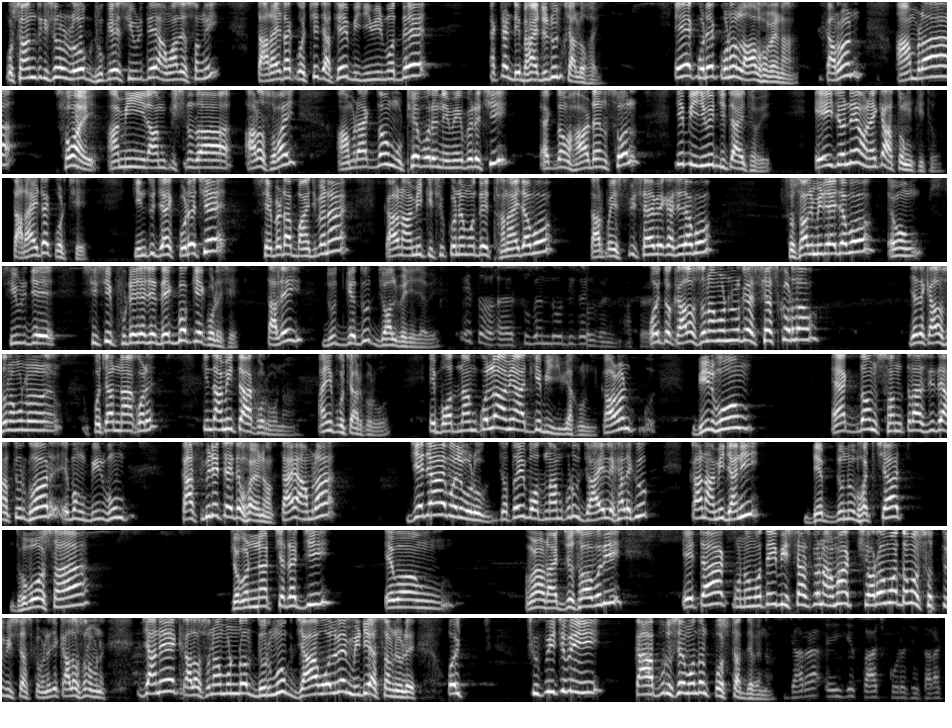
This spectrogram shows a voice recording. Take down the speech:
প্রশান্ত কিশোর লোক ঢুকে সিউড়িতে আমাদের সঙ্গেই, তারা এটা করছে যাতে বিজেপির মধ্যে একটা ডিভাইডেড রুল চালু হয়। এ করে কোনো লাভ হবে না। কারণ আমরা সবাই আমি রামকৃষ্ণদা আরও সবাই আমরা একদম উঠে পড়ে নেমে পেরেছি একদম হার্ড অ্যান্ড সোল যে বিজেপি জিতাইতে হবে। এই জন্যে অনেকে আতঙ্কিত তারা এটা করছে। কিন্তু যাই করেছে সে বেটা বাঁচবে না কারণ আমি কিছুক্ষণের মধ্যে থানায় যাব তারপর এসপি সাহেবের কাছে যাব সোশ্যাল মিডিয়ায় যাব এবং সিউড় যে সিসি ফুটেজ আছে দেখব কে করেছে তাহলেই দুধ গে দুধ জল বেরিয়ে যাবে। আচ্ছা, ওই তো কালো সোনা মণ্ডলকে শেষ করে দাও। যাতে কালো সোনা মণ্ডল প্রচার না করে, কিন্তু আমি তা করব না, আমি প্রচার করব। এই বদনাম করলেও আমি আজকে বিজেপি এখন, কারণ বীরভূম একদম সন্ত্রাসীদের আঁতুর ঘর এবং বীরভূম কাশ্মীরের চাইতে ভয়ানক। তাই আমরা যে যাই বলে বলুক, যতই বদনাম করুক, যাই লেখা লেখুক, কারণ আমি জানি দেবদনু ভট্টাচ ধ্রুব সাহা, জগন্নাথ চ্যাটার্জি এবং আমরা রাজ্য সভাপতি এটা কোনো মতেই বিশ্বাস করে না, আমার চরমতম সত্য বিশ্বাস করে না, যে কালো সোনা মণ্ডল জানে কালো সোনা মণ্ডল দুর্মুখ, যা বলবে মিডিয়ার সামনে বলে ওই চুপি চুপি কাপুরুষের মতন পোস্টার দেবে না। যারা এই যে কাজ করেছে, তারা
